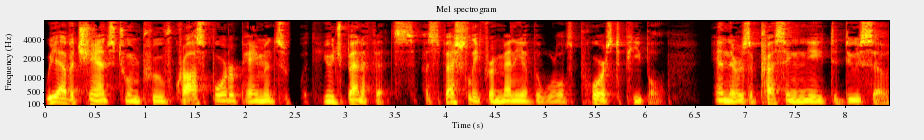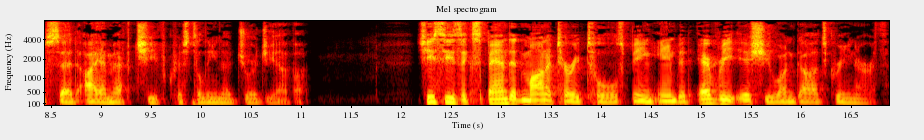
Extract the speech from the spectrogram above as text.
We have a chance to improve cross border payments with huge benefits, especially for many of the world's poorest people, and there is a pressing need to do so, said IMF Chief Kristalina Georgieva. She sees expanded monetary tools being aimed at every issue on God's green earth.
